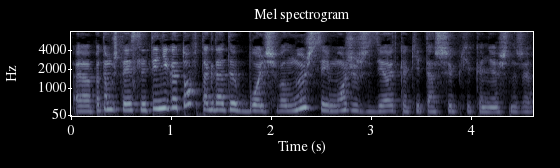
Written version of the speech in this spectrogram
э, потому что если ты не готов, тогда ты больше волнуешься и можешь сделать какие-то ошибки, конечно же.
